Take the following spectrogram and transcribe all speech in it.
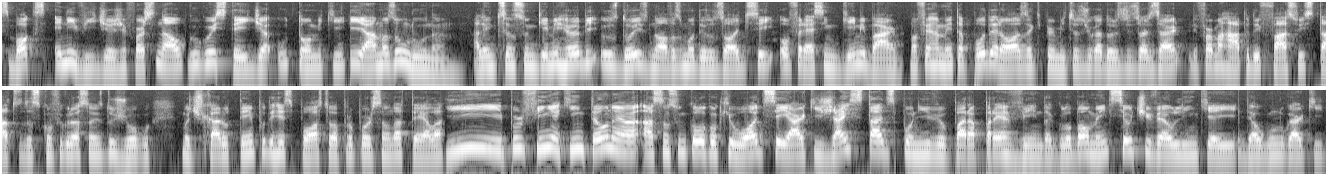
Xbox, Nvidia, GeForce Now, Google Stadia, Utomic e Amazon Luna. Além do Samsung Game Hub, os dois novos modelos Odyssey oferecem Game Bar, uma ferramenta poderosa que permite aos jogadores visualizar de forma rápida e fácil o status das configurações do jogo, modificar o tempo de resposta ou a proporção da tela. E por fim aqui então, né, a Samsung colocou que o Odyssey Arc já está disponível para pré-venda globalmente. Se eu tiver o link aí de algum lugar que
